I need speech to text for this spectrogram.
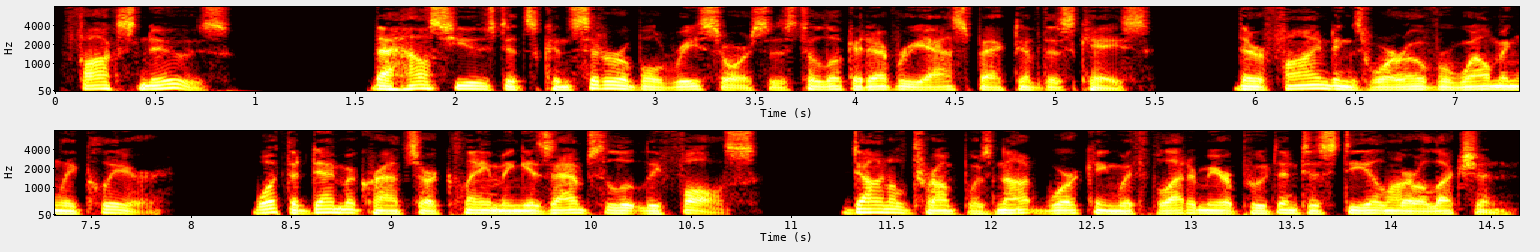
Fox News. The House used its considerable resources to look at every aspect of this case. Their findings were overwhelmingly clear. What the Democrats are claiming is absolutely false. Donald Trump was not working with Vladimir Putin to steal our election.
